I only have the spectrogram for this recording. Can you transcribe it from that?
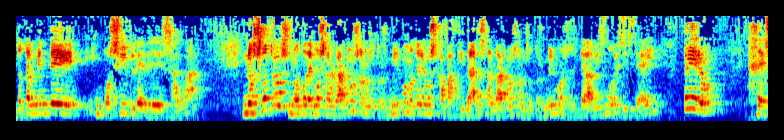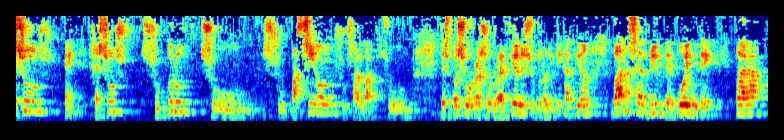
totalmente imposible de salvar. Nosotros no podemos salvarnos a nosotros mismos, no tenemos capacidad de salvarnos a nosotros mismos, así que el abismo existe ahí. Pero Jesús, ¿eh? Jesús, su cruz, su, su pasión, su salvación, después su resurrección y su glorificación, van a servir de puente para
